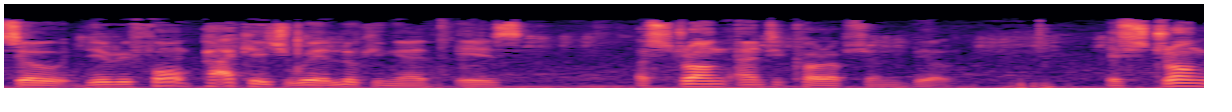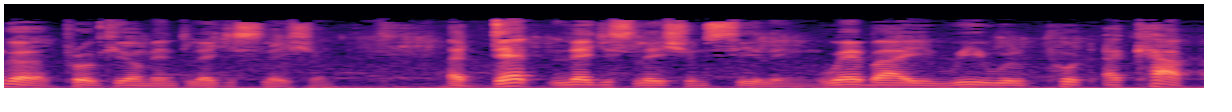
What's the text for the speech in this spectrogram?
So the reform package we're looking at is a strong anti-corruption bill, a stronger procurement legislation, a debt legislation ceiling whereby we will put a cap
